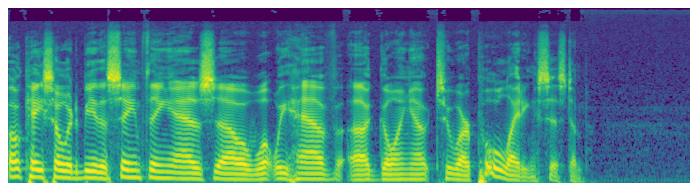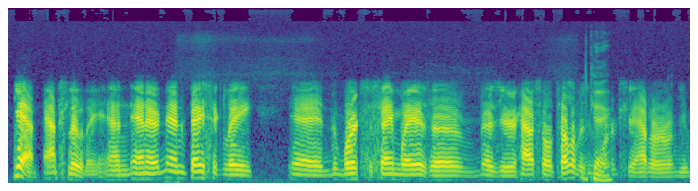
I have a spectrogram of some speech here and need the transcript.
okay. So it'd be the same thing as uh, what we have uh, going out to our pool lighting system. Yeah, absolutely, and and it, and basically uh, it works the same way as a as your household television Okay. works. You have a you,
